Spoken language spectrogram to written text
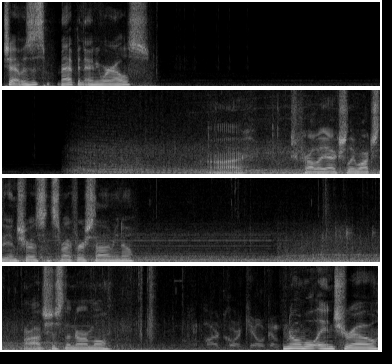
Chat, was this map in anywhere else? Uh, should probably actually watch the intro since it's my first time, you know? Oh, it's just the normal, Hardcore kill normal intro.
